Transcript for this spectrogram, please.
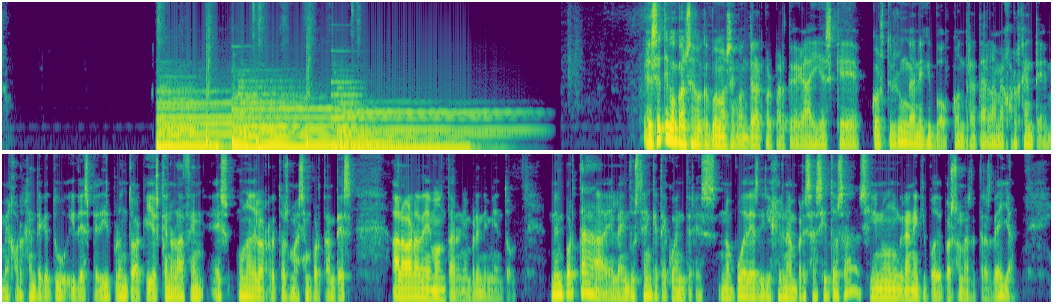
El séptimo consejo que podemos encontrar por parte de Guy es que construir un gran equipo, contratar a la mejor gente, mejor gente que tú y despedir pronto a aquellos que no lo hacen es uno de los retos más importantes a la hora de montar un emprendimiento. No importa en la industria en que te encuentres, no puedes dirigir una empresa exitosa sin un gran equipo de personas detrás de ella.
